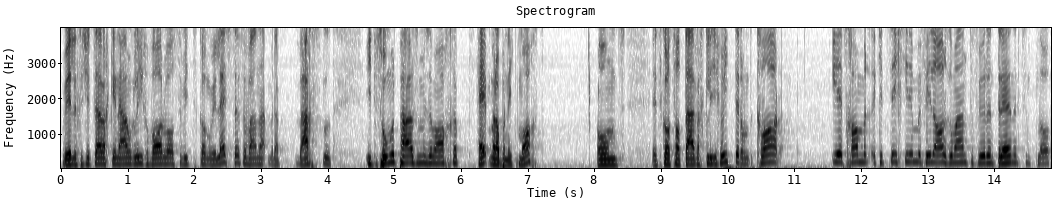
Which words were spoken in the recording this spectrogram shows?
weil es ist jetzt einfach genau im gleichen Fahrwasser weitergegangen wie letzte Saison. Wenn hat man einen Wechsel in der Sommerpause müssen machen hat man aber nicht gemacht. Und jetzt geht es halt einfach gleich weiter. Und klar, jetzt kann man, gibt sicher immer viele Argumente für einen Trainer zu entlassen.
